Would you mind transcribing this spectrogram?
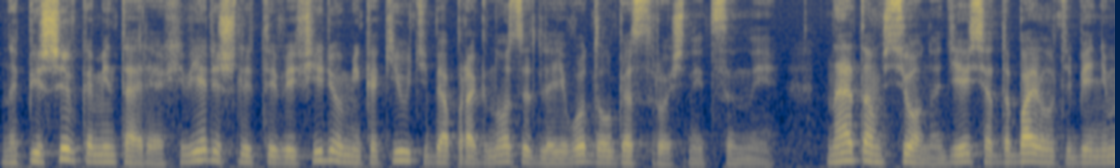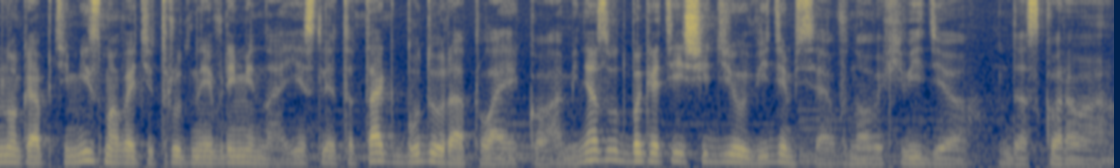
Напиши в комментариях, веришь ли ты в эфириум и какие у тебя прогнозы для его долгосрочной цены. На этом все. Надеюсь, я добавил тебе немного оптимизма в эти трудные времена. Если это так, буду рад лайку. А меня зовут Богатейший Ди. Увидимся в новых видео. До скорого.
